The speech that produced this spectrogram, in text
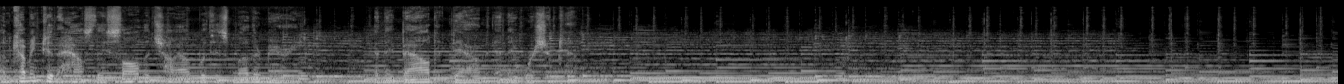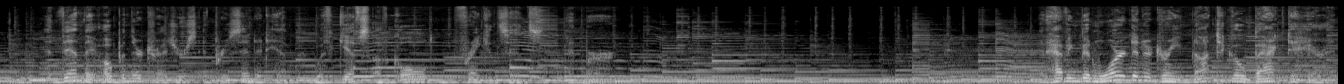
On coming to the house, they saw the child with his mother Mary, and they bowed down and they worshipped him. And then they opened their treasures and presented him with gifts of gold, frankincense, and myrrh. And having been warned in a dream not to go back to Herod,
